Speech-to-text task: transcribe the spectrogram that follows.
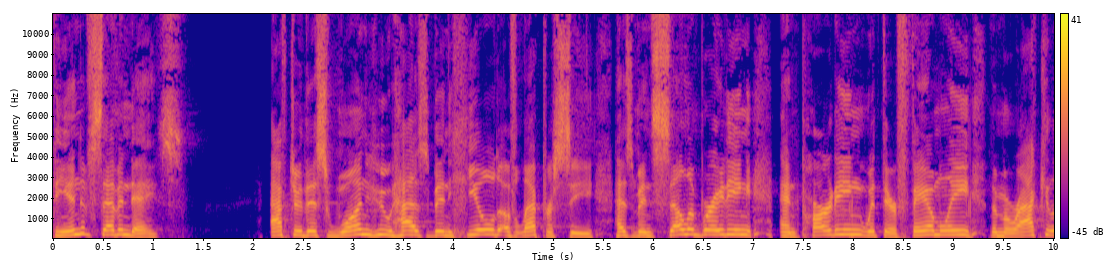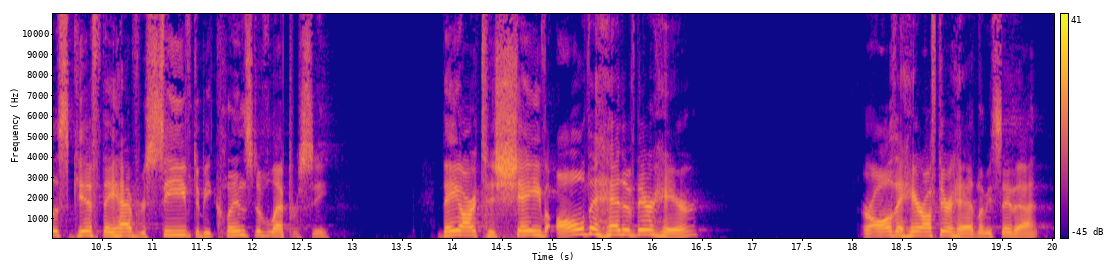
the end of seven days, after this one who has been healed of leprosy has been celebrating and partying with their family the miraculous gift they have received to be cleansed of leprosy, they are to shave all the head of their hair, or all the hair off their head, let me say that.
